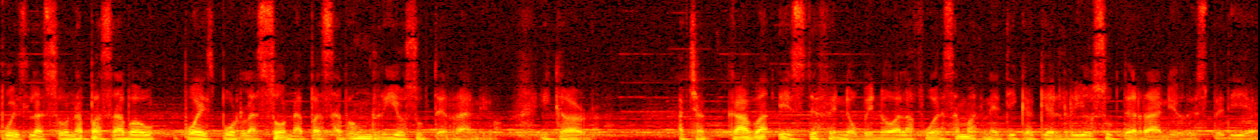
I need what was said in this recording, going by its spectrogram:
pues la zona pasaba, pues por la zona pasaba un río subterráneo y Carl achacaba este fenómeno a la fuerza magnética que el río subterráneo despedía.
